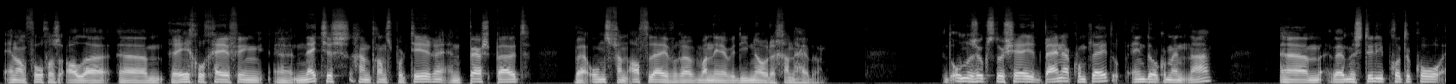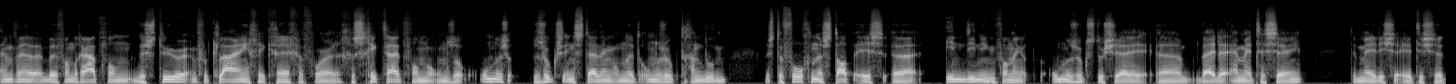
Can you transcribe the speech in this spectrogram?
En dan volgens alle um, regelgeving uh, netjes gaan transporteren en per spuit bij ons gaan afleveren wanneer we die nodig gaan hebben. Het onderzoeksdossier is bijna compleet op één document na. Um, we hebben een studieprotocol en we hebben van de Raad van Bestuur een verklaring gekregen voor geschiktheid van onze onderzoeksinstelling om dit onderzoek te gaan doen. Dus de volgende stap is uh, indiening van het onderzoeksdossier uh, bij de METC, de Medische Ethische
